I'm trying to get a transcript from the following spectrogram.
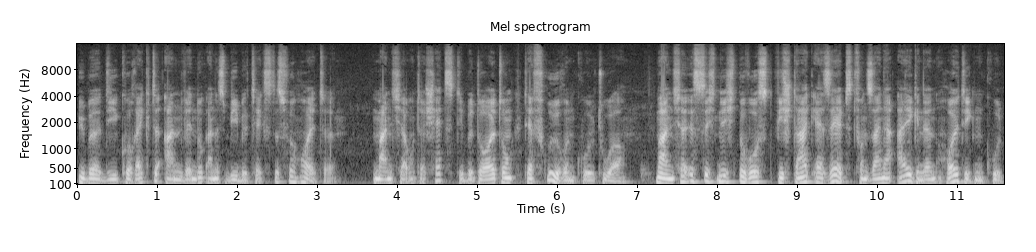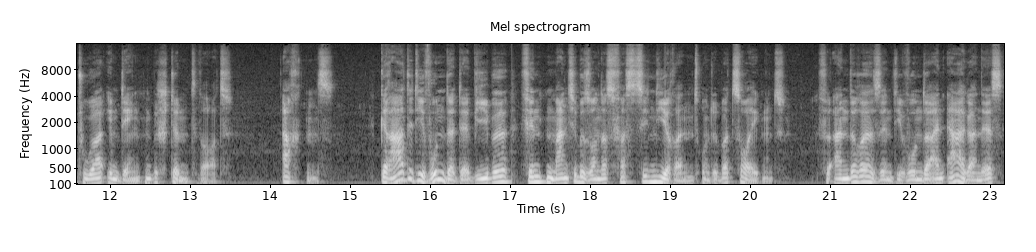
über die korrekte Anwendung eines Bibeltextes für heute. Mancher unterschätzt die Bedeutung der früheren Kultur. Mancher ist sich nicht bewusst, wie stark er selbst von seiner eigenen heutigen Kultur im Denken bestimmt wird. Achtens. Gerade die Wunder der Bibel finden manche besonders faszinierend und überzeugend. Für andere sind die Wunder ein Ärgernis,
